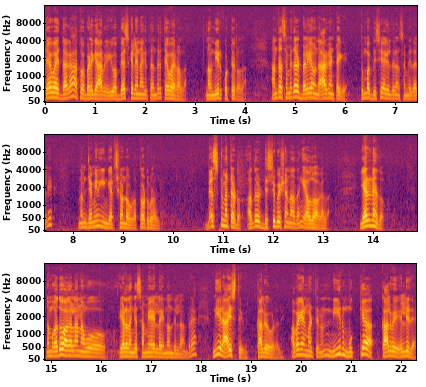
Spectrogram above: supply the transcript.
ತೇವ ಇದ್ದಾಗ ಅಥವಾ ಬೆಳಗ್ಗೆ ಆರು ಇವಾಗ ಬೇಸಿಗೆಲಿ ಏನಾಗುತ್ತೆ ಅಂದರೆ ತೇವ ಇರೋಲ್ಲ. ನಾವು ನೀರು ಕೊಟ್ಟಿರೋಲ್ಲ. ಅಂಥ ಸಮಯದಲ್ಲಿ ಬೆಳಗ್ಗೆ ಒಂದು ಆರು ಗಂಟೆಗೆ, ತುಂಬ ಬಿಸಿಯಾಗಿಲ್ದಿರೋ ಸಮಯದಲ್ಲಿ ನಮ್ಮ ಜಮೀನಿಗೆ ಹಿಂಗೆ ಎರ್ಚ್ಕೊಂಡು ಹೋಗ್ಬಿಡೋದು ತೋಟಗಳಲ್ಲಿ. ಬೆಸ್ಟ್ ಮೆಥಡು. ಅದು ಡಿಸ್ಟ್ರಿಬ್ಯೂಷನ್ ಆದಂಗೆ ಯಾವುದೂ ಆಗಲ್ಲ. ಎರಡನೇದು, ನಮ್ಗೆ ಅದು ಆಗಲ್ಲ, ನಾವು ಹೇಳ್ದಂಗೆ ಸಮಯ ಇಲ್ಲ, ಇನ್ನೊಂದಿಲ್ಲ ಅಂದರೆ ನೀರು ಹಾಯಿಸ್ತೀವಿ ಕಾಲುವೆಗಳಲ್ಲಿ. ಅವಾಗ ಏನು ಮಾಡ್ತೀವಿ ಅಂದರೆ ನೀರು ಮುಖ್ಯ ಕಾಲುವೆ ಎಲ್ಲಿದೆ?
